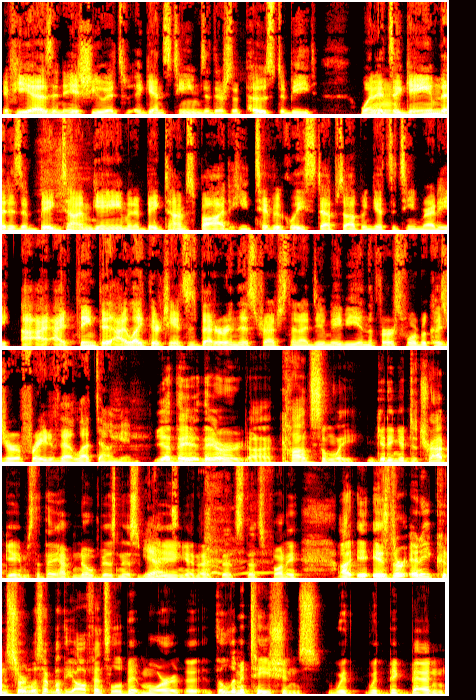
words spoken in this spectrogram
if he has an issue, it's against teams that they're supposed to beat. When mm. it's a game that is a big time game and a big time spot, he typically steps up and gets the team ready. I, I think that I like their chances better in this stretch than I do maybe in the first four because you're afraid of that letdown game. Yeah, they they are uh, constantly getting into trap games that they have no business yes. being in. That, that's that's funny. Uh, is there any concern? Let's talk about the offense a little bit more. Uh, the limitations with with Big Ben.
